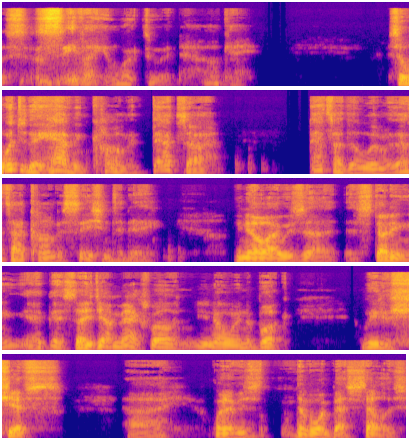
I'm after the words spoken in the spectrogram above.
Let's, let's see if I can work through it. Okay. So what do they have in common? That's our that's our dilemma. That's our conversation today. You know, I was uh, studying. I studied John Maxwell, and you know, in the book "Leader Shifts," uh, one of his number one bestsellers.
